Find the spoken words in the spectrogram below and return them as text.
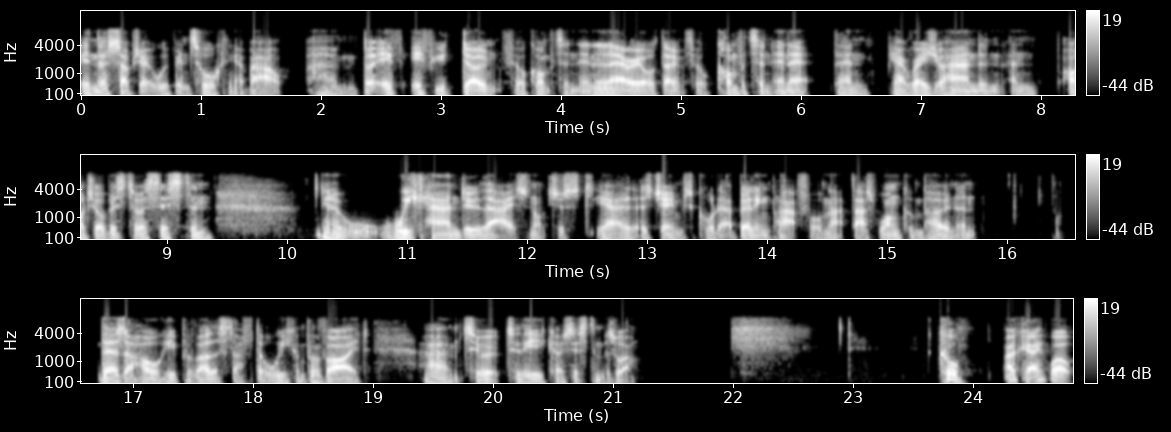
in the subject we've been talking about. Um, but if if you don't feel confident in an area or don't feel competent in it, then yeah, raise your hand, and and our job is to assist. And you know we can do that. It's not just yeah, as James called it, a billing platform. That that's one component. There's a whole heap of other stuff that we can provide um, to to the ecosystem as well. Cool. Okay. Well,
